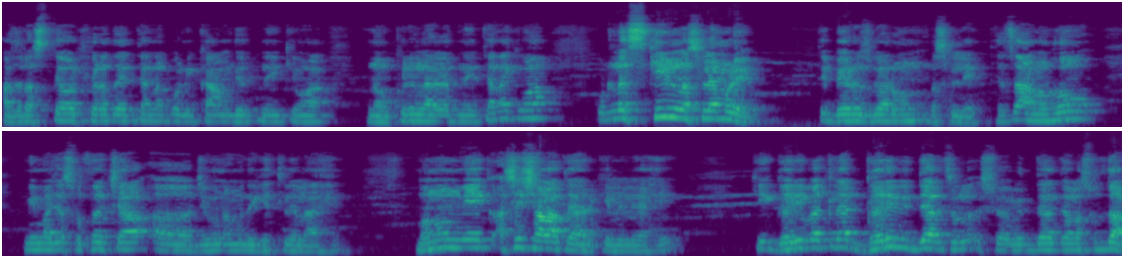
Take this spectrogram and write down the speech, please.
आज रस्त्यावर फिरत आहेत. त्यांना कोणी काम देत नाही किंवा नोकरी लागत नाही. त्यांना किंवा कुठलं स्किल नसल्यामुळे ते बेरोजगार होऊन बसले आहेत. त्याचा अनुभव मी माझ्या स्वतःच्या जीवनामध्ये घेतलेला आहे. म्हणून मी एक अशी शाळा तयार केलेली आहे की गरीबातल्या गरीब विद्यार्थ्याला श- विद्यार्थ्याला सुद्धा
